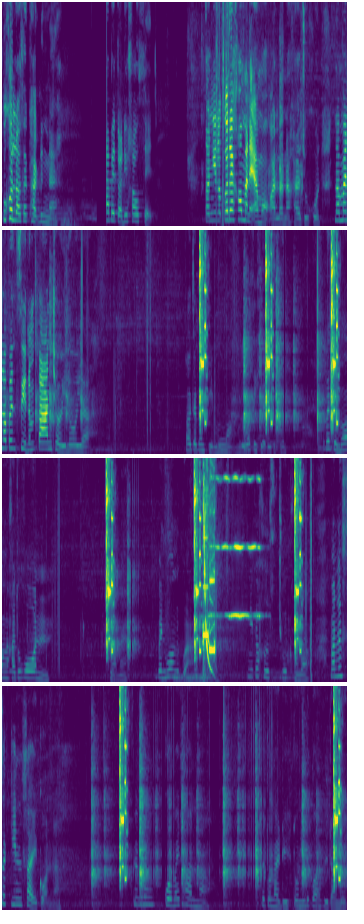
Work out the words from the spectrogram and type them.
ทุกคนรอสักพักหนึ่งนะถ้าไปตอนที่เข้าเสร็จ ตอนนี้เราก็ได้เข้ามาในแอมออันแล้วนะคะทุกคนแล้วไม่เราเป็นสีน้ำตาลเฉยเลยอะ่ะ เราจะเป็นสีม่วงหรือว่าสีเขียวดีทุกคนเราเป็นสีม่วงนะคะ ทุกคนเห็นไหมเป็นม่วงดีกว่า นี่ก็คือชุดของเรา มันเลือกสกินใส่ก่อนนะแป๊บนึงกลัวไม่ทันน่ะใส่ตัวไหนดี ตัวนี้ดีกว่าสีดำเลย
